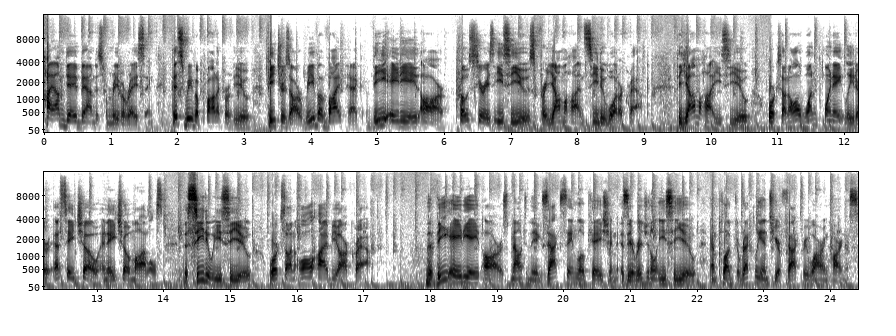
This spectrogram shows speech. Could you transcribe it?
Hi, I'm Dave Bamdis from Riva Racing. This Riva product review features our Riva Vi-PEC V88R Pro Series ECUs for Yamaha and Sea-Doo watercraft. The Yamaha ECU works on all 1.8 liter SHO and HO models. The Sea-Doo ECU works on all IBR craft. The V88Rs mount in the exact same location as the original ECU and plug directly into your factory wiring harness.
